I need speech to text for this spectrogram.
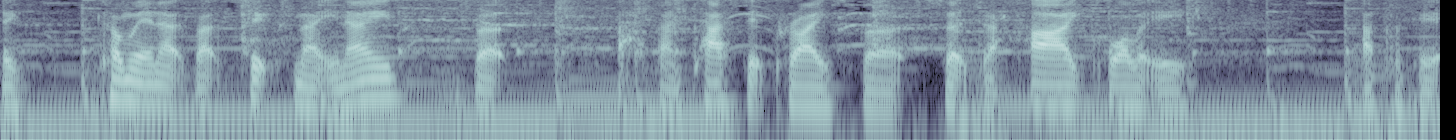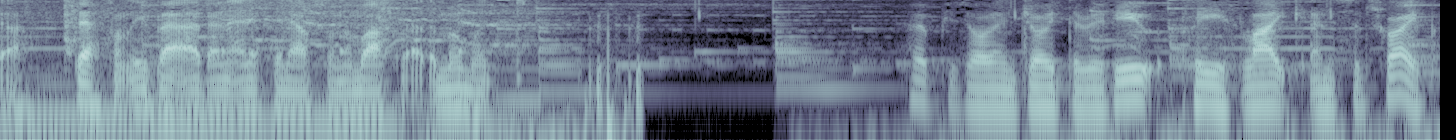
They come in at about $6.99 but a fantastic price for such a high quality applicator. Definitely better than anything else on the market at the moment. Hope you all enjoyed the review. Please like and subscribe.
